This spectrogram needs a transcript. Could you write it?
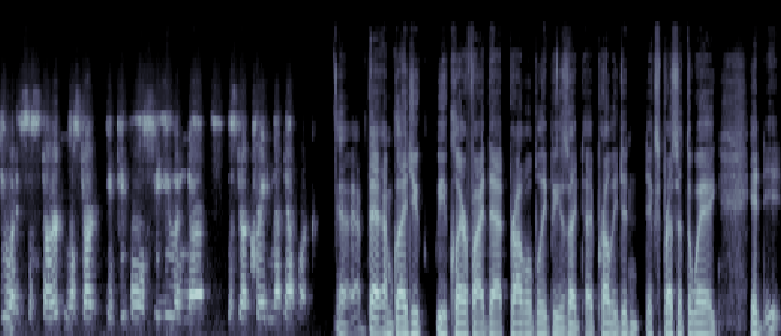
do it. It's the start, and you'll start. People will see you, and uh, you'll start creating that network. Yeah, that, I'm glad you you clarified that. Probably because I, I probably didn't express it the way it, it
